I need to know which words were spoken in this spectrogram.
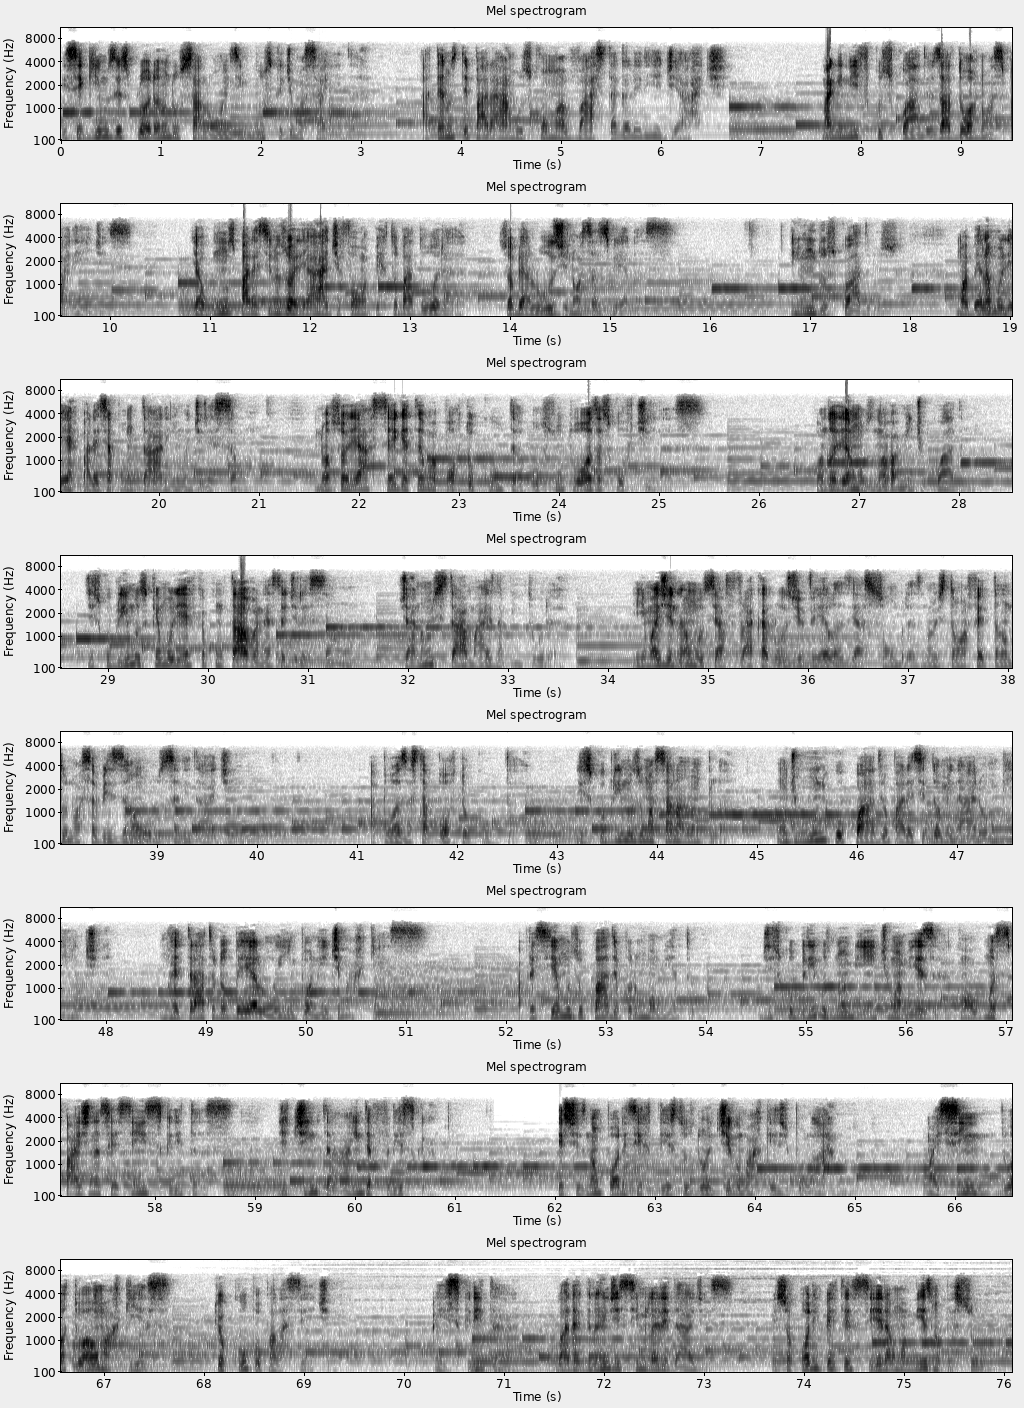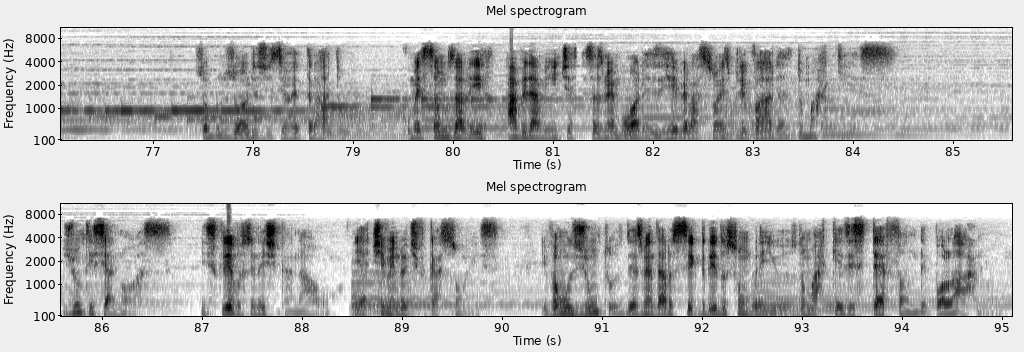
e seguimos explorando os salões em busca de uma saída até nos depararmos com uma vasta galeria de arte. Magníficos quadros adornam as paredes, e alguns parecem nos olhar de forma perturbadora sob a luz de nossas velas. Em um dos quadros, uma bela mulher parece apontar em uma direção, e nosso olhar segue até uma porta oculta por suntuosas cortinas. Quando olhamos novamente o quadro, descobrimos que a mulher que apontava nessa direção já não está mais na pintura. E imaginamos se a fraca luz de velas e as sombras não estão afetando nossa visão ou sanidade. Após esta porta oculta, descobrimos uma sala ampla, onde um único quadro parece dominar o ambiente um retrato do belo e imponente marquês. Apreciamos o quadro por um momento. Descobrimos no ambiente uma mesa com algumas páginas recém-escritas, de tinta ainda fresca. Estes não podem ser textos do antigo Marquês de Polarno, mas sim do atual Marquês, que ocupa o palacete. A escrita guarda grandes similaridades e só podem pertencer a uma mesma pessoa. Sob os olhos de seu retrato, começamos a ler avidamente essas memórias e revelações privadas do Marquês. Juntem-se a nós, inscrevam-se neste canal e ativem notificações e vamos juntos desvendar os segredos sombrios do Marquês Stefan de Polarno.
